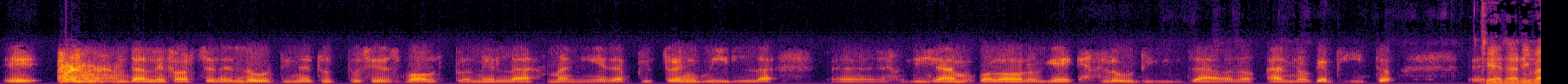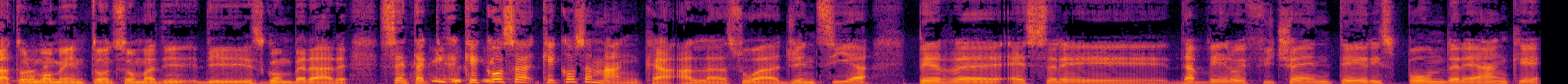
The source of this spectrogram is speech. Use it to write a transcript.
e dalle forze dell'ordine, tutto si è svolto nella maniera più tranquilla, eh, diciamo coloro che lo utilizzavano hanno capito. Eh, Che era arrivato il momento insomma di, di sgomberare. Senta, Sì, che, cosa, che cosa manca alla sua agenzia per eh, essere davvero efficiente e rispondere anche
